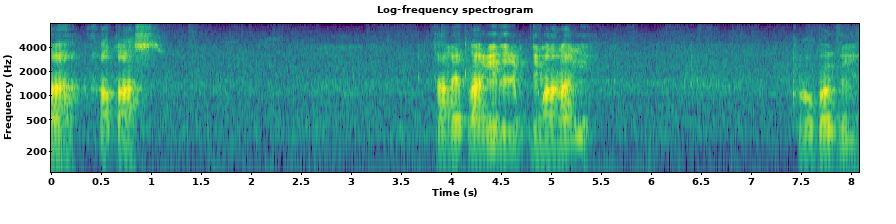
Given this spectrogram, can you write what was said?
Nah, ke atas. Kita lihat lagi dari di mana lagi? Gerobaknya.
